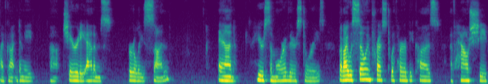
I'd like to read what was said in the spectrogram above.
I've gotten to meet uh, Charity Adams Earley's son and hear some more of their stories. But I was so impressed with her because of how she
